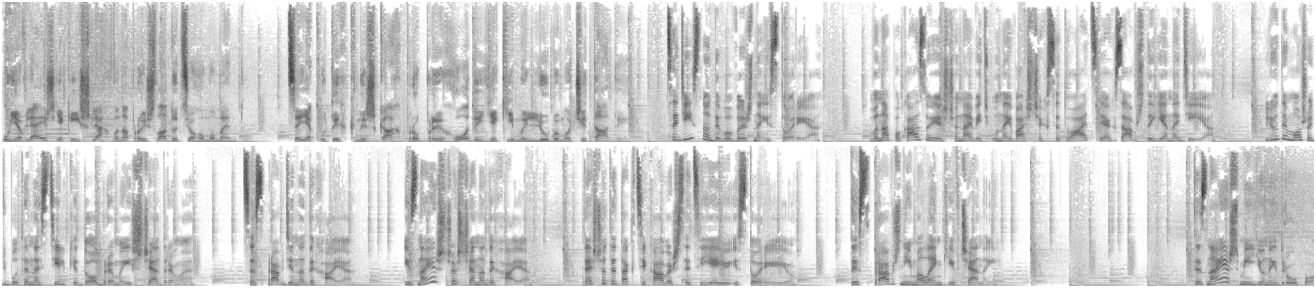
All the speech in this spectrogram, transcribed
Уявляєш, який шлях вона пройшла до цього моменту? Це як у тих книжках про пригоди, які ми любимо читати. Це дійсно дивовижна історія. Вона показує, що навіть у найважчих ситуаціях завжди є надія. Люди можуть бути настільки добрими і щедрими. Це справді надихає. І знаєш, що ще надихає? Те, що ти так цікавишся цією історією. Ти справжній маленький вчений. Ти знаєш, мій юний другу,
